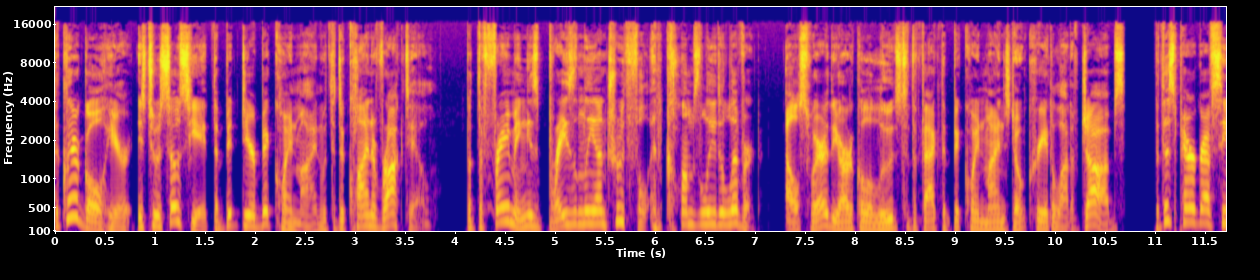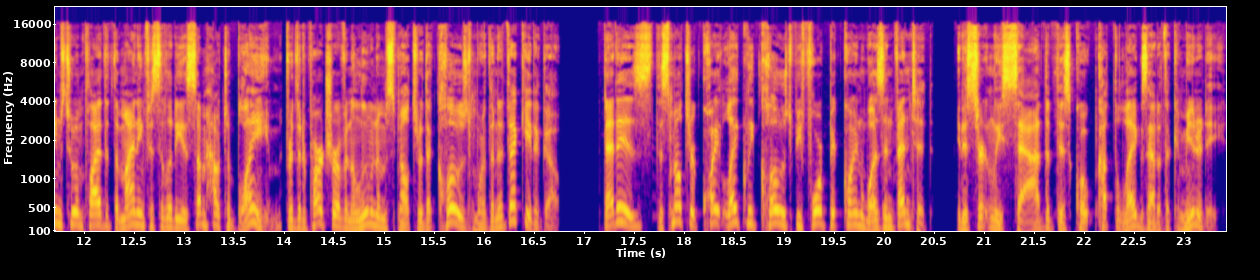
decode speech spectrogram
The clear goal here is to associate the Bitdeer Bitcoin mine with the decline of Rockdale, but the framing is brazenly untruthful and clumsily delivered. Elsewhere, the article alludes to the fact that Bitcoin mines don't create a lot of jobs, but this paragraph seems to imply that the mining facility is somehow to blame for the departure of an aluminum smelter that closed more than a decade ago. That is, the smelter quite likely closed before Bitcoin was invented. It is certainly sad that this quote cut the legs out of the community,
